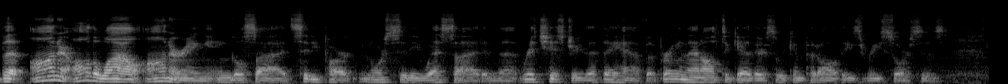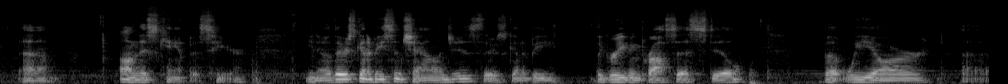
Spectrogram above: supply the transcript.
but honor all the while honoring Ingleside, City Park, North City, West Side, and the rich history that they have. But bringing that all together so we can put all these resources um, on this campus here. You know, there's going to be some challenges. There's going to be the grieving process still, but we are. Uh,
